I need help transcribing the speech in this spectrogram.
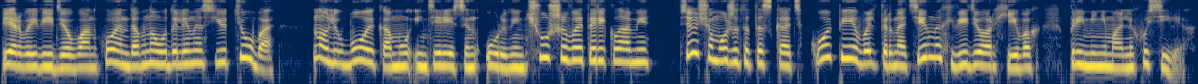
Первые видео OneCoin давно удалены с YouTube, но любой, кому интересен уровень чуши в этой рекламе, все еще может отыскать копии в альтернативных видеоархивах при минимальных усилиях.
